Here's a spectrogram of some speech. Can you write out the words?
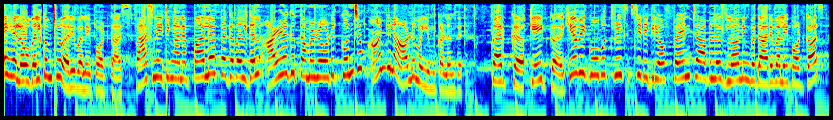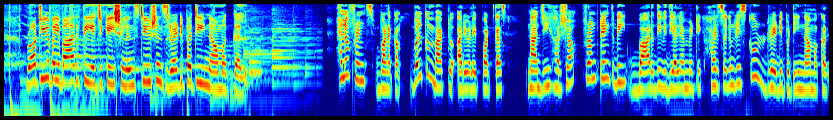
Hi hello welcome to Arivalai podcast ஃபேசினேட்டிங்கான பல தகவல்கள் அழகு தமிழோடு கொஞ்சம் ஆங்கில ஆளுமையும் கலந்து. கற்க கேட்க here we go with 360 degree of fantabulous learning with Arivalai podcast brought to you by Bharathi educational institutions Reddipatti Namakkal hello friends வணக்கம். Welcome back to Arivalai podcast நான் G Harsha from tenth B Bharathi Vidyalaya matric higher secondary school Reddipatti Namakkal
